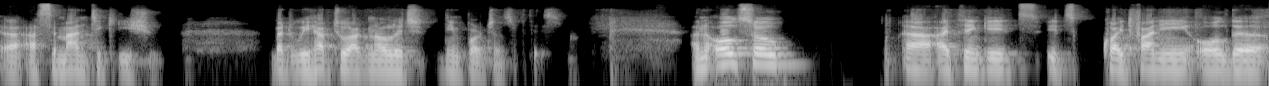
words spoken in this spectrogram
a, a semantic issue, but we have to acknowledge the importance of this. And also uh, I think it's it's quite funny all the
